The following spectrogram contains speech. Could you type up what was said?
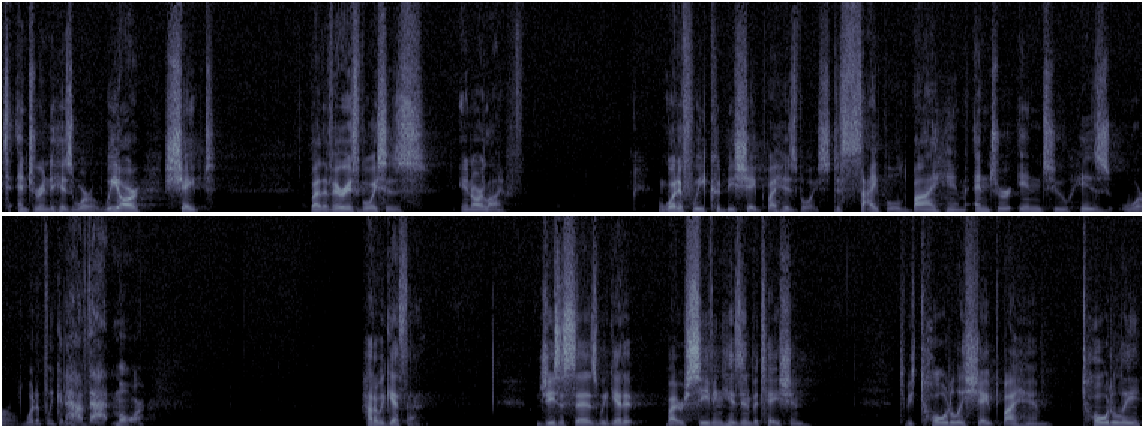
to enter into His world. We are shaped by the various voices in our life? What if we could be shaped by His voice, discipled by Him, enter into His world? What if we could have that more? How do we get that? Jesus says we get it by receiving His invitation to be totally shaped by Him, totally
